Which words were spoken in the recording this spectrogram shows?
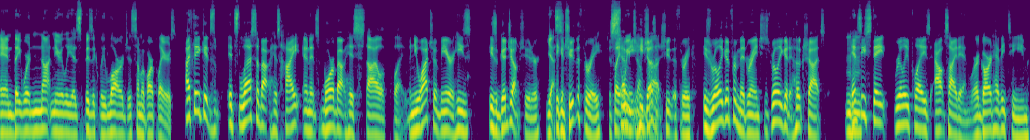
And they were not nearly as physically large as some of our players. I think it's it's less about his height and it's more about his style of play. When you watch Amir, he's he's a good jump shooter. Yes. he can shoot the three. Just like I mean, he doesn't shoot the three. He's really good for mid range. He's really good at hook shots. NC State really plays outside in. We're a guard heavy team.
